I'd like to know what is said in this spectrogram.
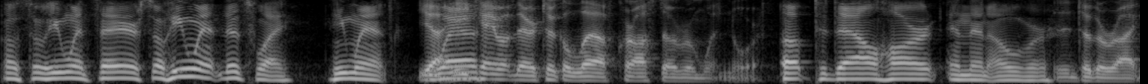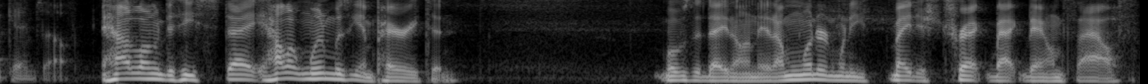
Oh, so he went there. So he went this way. He went Yeah, west, he came up there, took a left, crossed over, and went north. up to Dalhart, and then over. And then took a right and came south. How long did he stay? How long? When was he in Perryton? What was the date on it? I'm wondering when he made his trek back down south.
